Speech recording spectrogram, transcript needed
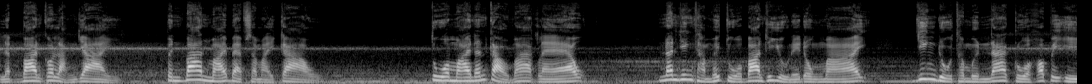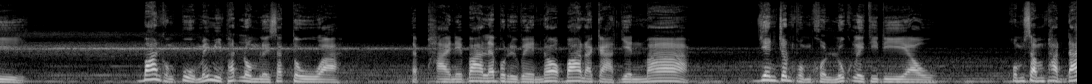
และบ้านก็หลังใหญ่ เป็นบ้านไม้แบบสมัยเก่า ตัวไม้นั้นเก่ามากแล้ว นั่นยิ่งทำให้ตัวบ้านที่อยู่ในดงไม้ ยิ่งดูทะมึนน่ากลัวเข้าไปอีก บ้านของปู่ไม่มีพัดลมเลยสักตัว แต่ภายในบ้านและบริเวณนอกบ้านอากาศเย็นมาก เย็นจนผมขนลุกเลยทีเดียว ผมสัมผัสได้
